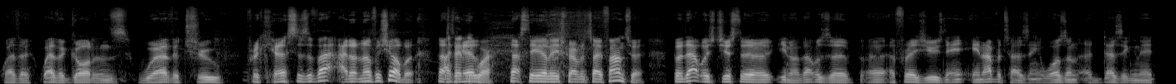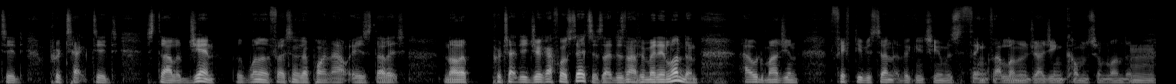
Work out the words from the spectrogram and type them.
Whether whether Gordon's were the true precursors of that, I don't know for sure, but that's, the, early, that's the earliest reference I found to it. But that was just a you know that was a a, phrase used in, in advertising. It wasn't a designated protected style of gin. But One of the first things I point out is that it's not a protected geographical status. That doesn't have to be made in London. I would imagine 50% of the consumers think that London Dry Gin comes from London. Mm.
